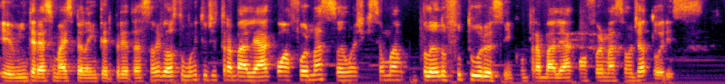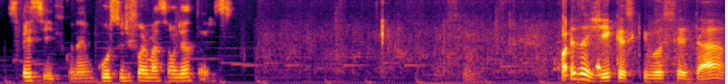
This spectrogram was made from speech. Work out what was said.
eu me interesso mais pela interpretação e gosto muito de trabalhar com a formação. Acho que isso é uma, um plano futuro, assim, com trabalhar com a formação de atores específico, né? Um curso de formação de atores. Quais as dicas que você dá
